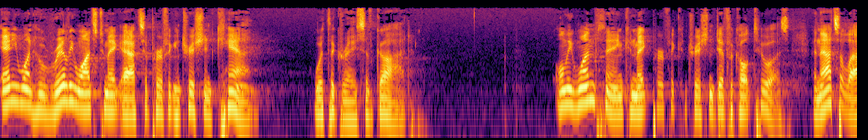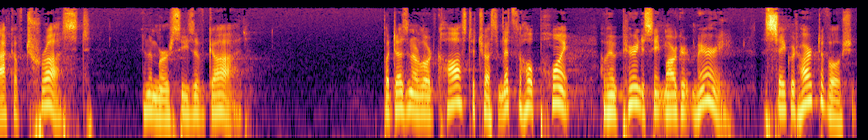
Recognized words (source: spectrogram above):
Anyone who really wants to make acts of perfect contrition can, with the grace of God. Only one thing can make perfect contrition difficult to us, and that's a lack of trust in the mercies of God. But doesn't our Lord call us to trust Him? That's the whole point of Him appearing to St. Margaret Mary, the Sacred Heart devotion.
